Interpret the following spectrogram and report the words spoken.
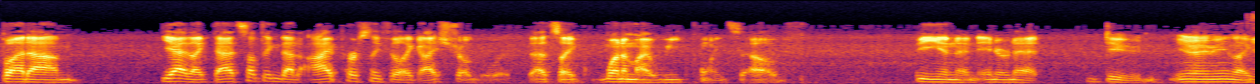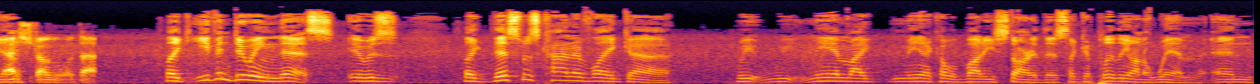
But um, yeah, like that's something that I personally feel like I struggle with. That's like one of my weak points of being an internet dude. You know what I mean? Like Yeah. I struggle with that. like even doing this it was like this was kind of like uh we, we me and my me and a couple buddies started this like completely on a whim and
